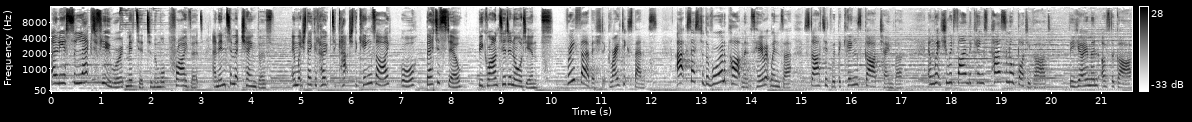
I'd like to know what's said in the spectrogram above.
only a select few were admitted to the more private and intimate chambers in which they could hope to catch the king's eye or, better still, be granted an audience. Refurbished at great expense, Access to the royal apartments here at Windsor started with the King's Guard Chamber, in which you would find the King's personal bodyguard, the Yeoman of the Guard.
